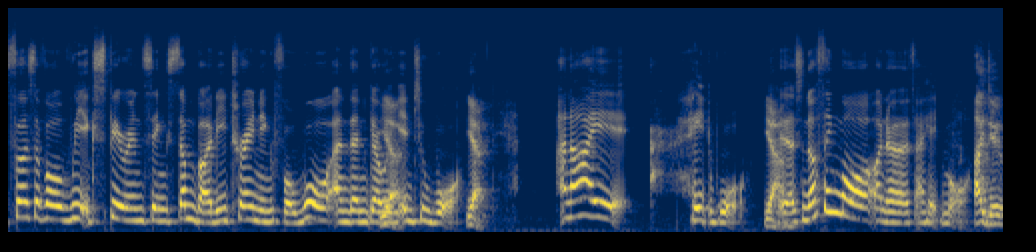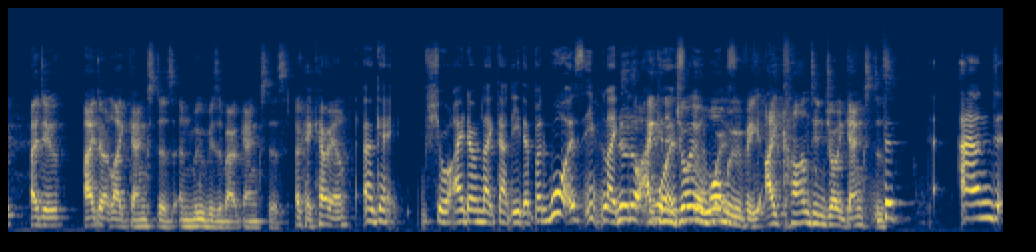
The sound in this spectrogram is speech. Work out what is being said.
first of all, we experiencing somebody training for war and then going Yeah. into war. yeah. And I hate war. Yeah. There's nothing more on earth I hate more. I do, I do. I don't like gangsters and movies about gangsters. Okay, carry on. Okay, sure, I don't like that either. But war is like No, no, I can enjoy a war worst. movie. I can't enjoy gangsters. The, and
